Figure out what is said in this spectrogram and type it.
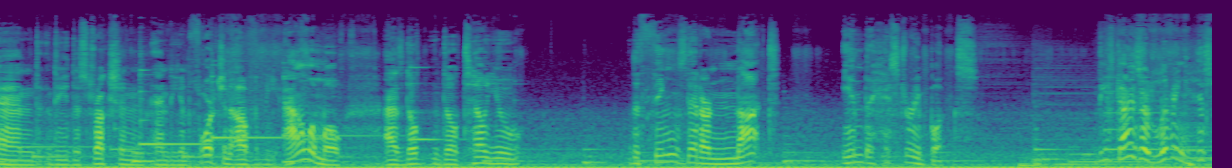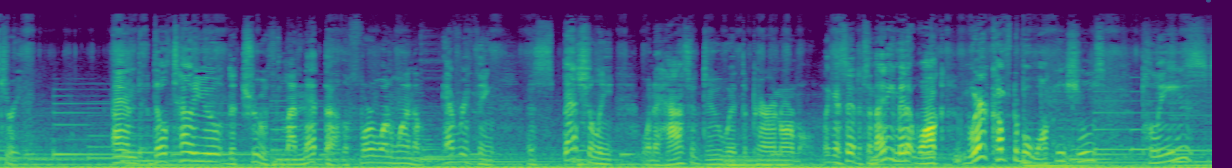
and the destruction and the unfortune of the Alamo, as they'll, they'll tell you the things that are not in the history books. These guys are living history. And they'll tell you the truth, la neta, the 411 of everything, especially when it has to do with the paranormal. Like I said, it's a 90 minute walk. Wear comfortable walking shoes, please.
